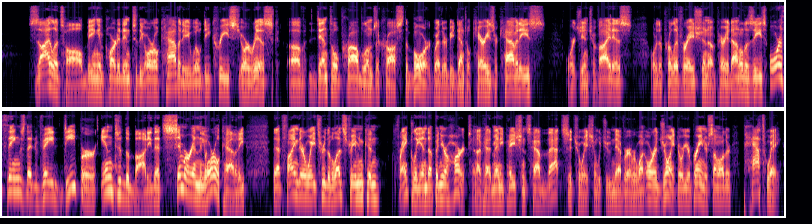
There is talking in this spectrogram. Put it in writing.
xylitol being imparted into the oral cavity will decrease your risk of dental problems across the board, whether it be dental caries or cavities, or gingivitis, or the proliferation of periodontal disease, or things that vade deeper into the body that simmer in the oral cavity that find their way through the bloodstream and can frankly end up in your heart. And I've had many patients have that situation, which you never ever want, or a joint, or your brain, or some other pathway.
